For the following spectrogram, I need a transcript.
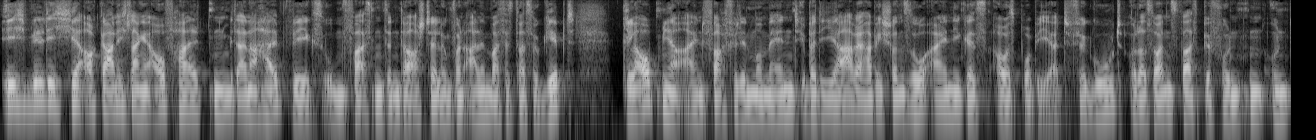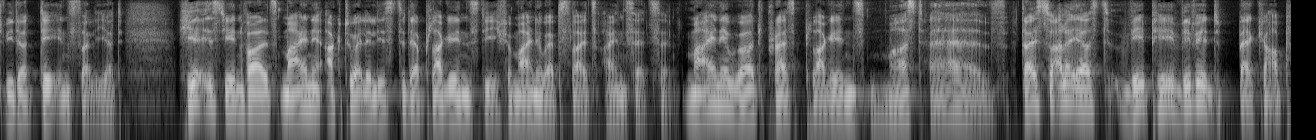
Ich will dich hier auch gar nicht lange aufhalten mit einer halbwegs umfassenden Darstellung von allem, was es da so gibt. Glaub mir einfach für den Moment, über die Jahre habe ich schon so einiges ausprobiert, für gut oder sonst was befunden und wieder deinstalliert. Hier ist jedenfalls meine aktuelle Liste der Plugins, die ich für meine Websites einsetze. Meine WordPress-Plugins must have. Da ist zuallererst WP Vivid Backup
